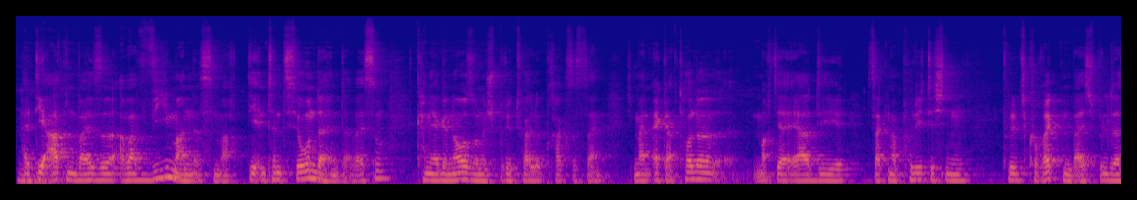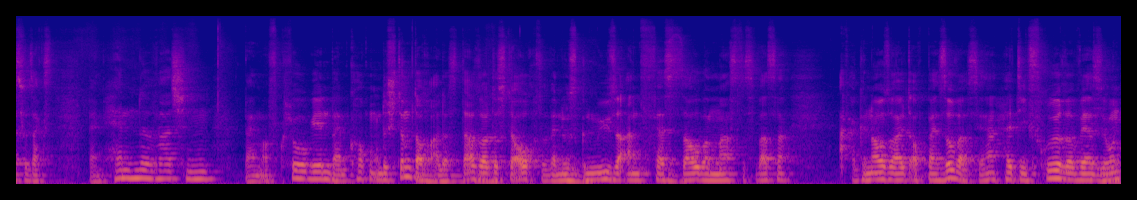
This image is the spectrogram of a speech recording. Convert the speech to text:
Mhm. Halt die Art und Weise, aber wie man es macht, die Intention dahinter, weißt du, kann ja genauso eine spirituelle Praxis sein. Ich meine, Eckart Tolle macht ja eher die, ich sag mal, politischen, politisch korrekten Beispiele, dass du sagst, beim Händewaschen, beim auf Klo gehen, beim Kochen, und das stimmt auch alles. Da solltest du auch so, wenn du das Gemüse anfasst, sauber machst, das Wasser, aber genauso halt auch bei sowas, ja. Halt die frühere Version,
